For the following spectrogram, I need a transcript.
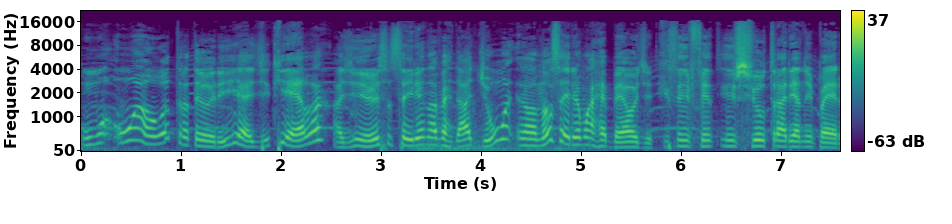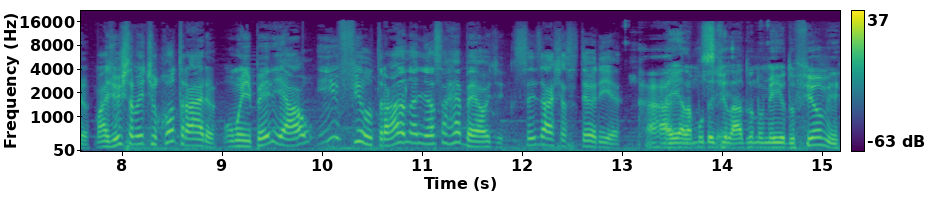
Uma, uma outra teoria é de que ela, a Jean Erso, seria na verdade uma. Ela não seria uma rebelde que se infi- infiltraria no Império, mas justamente o contrário, uma imperial infiltrada na Aliança Rebelde. O que vocês acham dessa teoria? Ah, Aí ela muda sei. de lado no meio do filme.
